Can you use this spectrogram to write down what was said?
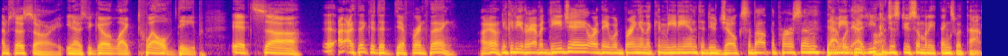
I'm so sorry." You know, as you go like twelve deep, it's uh, I, I think it's a different thing. I know. You could either have a DJ or they would bring in a comedian to do jokes about the person. That I mean, uh, you fun. could just do so many things with that.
